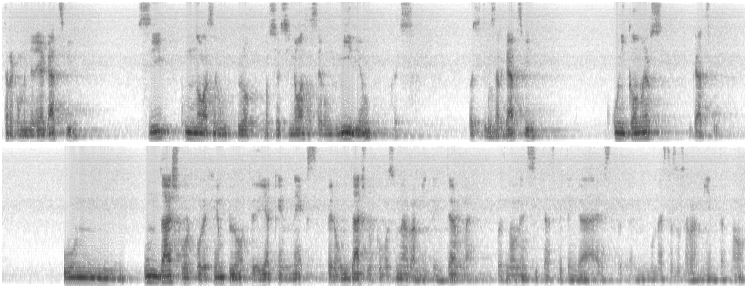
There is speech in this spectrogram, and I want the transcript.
te recomendaría Gatsby. Si no va a ser un blog, no sé, si no vas a hacer un medium, pues puedes utilizar Gatsby. Un e-commerce, Gatsby. Un, un dashboard, por ejemplo, te diría que Next, pero un dashboard como es una herramienta interna, pues no necesitas que tenga ninguna de estas dos herramientas, ¿no?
